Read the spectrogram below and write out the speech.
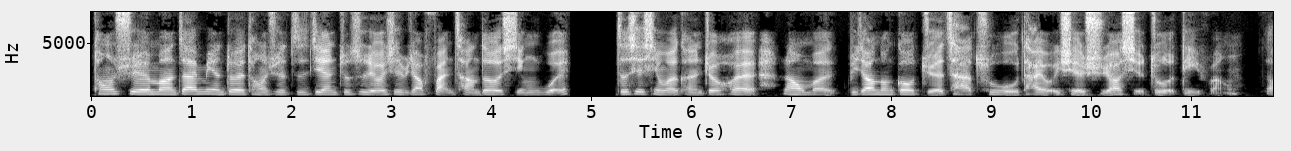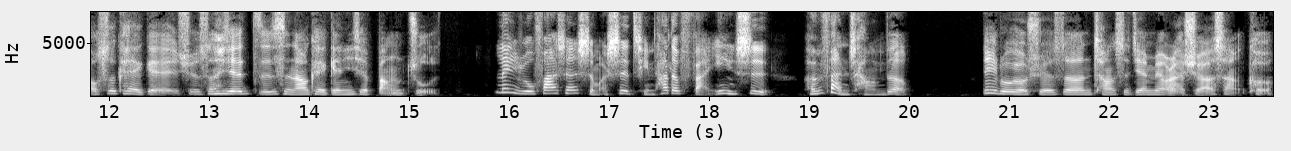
同学们在面对同学之间，就是有一些比较反常的行为，这些行为可能就会让我们比较能够觉察出他有一些需要协助的地方，老师可以给学生一些知识，然后可以给你一些帮助。例如发生什么事情，他的反应是很反常的。例如有学生长时间没有来学校上课，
